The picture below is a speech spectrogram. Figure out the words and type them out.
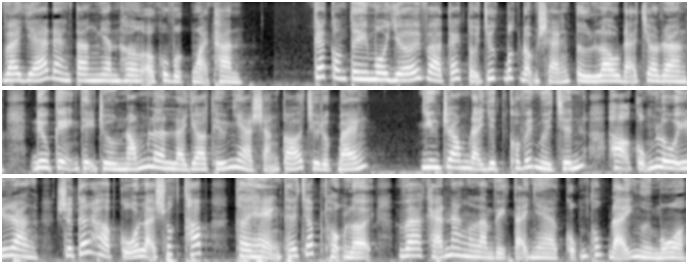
và giá đang tăng nhanh hơn ở khu vực ngoại thành. Các công ty môi giới và các tổ chức bất động sản từ lâu đã cho rằng điều kiện thị trường nóng lên là do thiếu nhà sẵn có chưa được bán. Nhưng trong đại dịch COVID-19, họ cũng lưu ý rằng sự kết hợp của lãi suất thấp, thời hạn thế chấp thuận lợi và khả năng làm việc tại nhà cũng thúc đẩy người mua.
